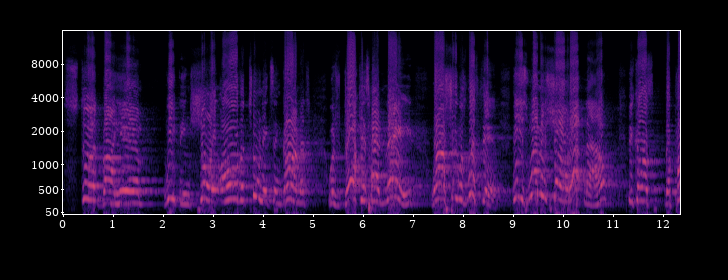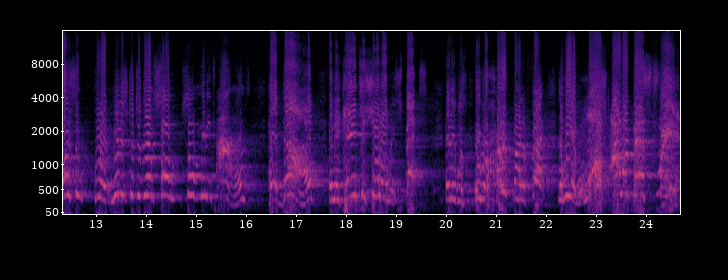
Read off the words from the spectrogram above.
stood by him weeping, showing all the tunics and garments which Dorcas had made while she was with them. These women showed up now because the person who had ministered to them so, so many times had died and they came to show their respects. And it was they were hurt by the fact that we have lost our best friend.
